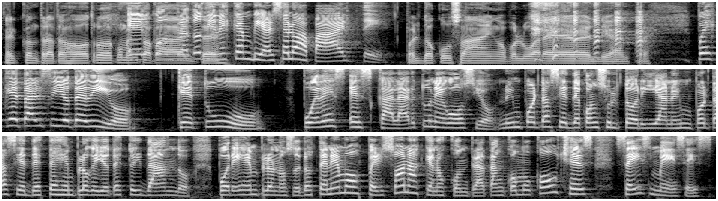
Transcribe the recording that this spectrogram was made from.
El contrato es otro documento El contrato aparte. tienes que enviárselo aparte. Por DocuSign o por whatever. Pues, ¿qué tal si yo te digo que tú puedes escalar tu negocio? No importa si es de consultoría, no importa si es de este ejemplo que yo te estoy dando. Por ejemplo, nosotros tenemos personas que nos contratan como coaches seis meses.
